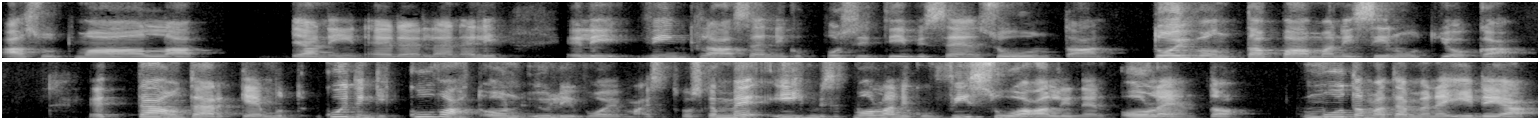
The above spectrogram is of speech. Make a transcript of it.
asut maalla, ja niin edelleen. Eli, eli vinklaa sen niin kuin positiiviseen suuntaan. Toivon tapaamani sinut, joka Tämä on tärkeä, mutta kuitenkin kuvat on ylivoimaiset, koska me ihmiset, me ollaan niin visuaalinen olento. Muutama tämmöinen idea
